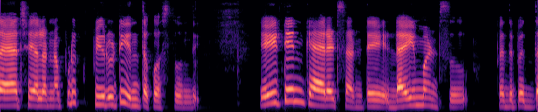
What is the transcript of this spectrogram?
తయారు చేయాలన్నప్పుడు ప్యూరిటీ ఇంతకు వస్తుంది ఎయిటీన్ క్యారెట్స్ అంటే డైమండ్స్ పెద్ద పెద్ద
